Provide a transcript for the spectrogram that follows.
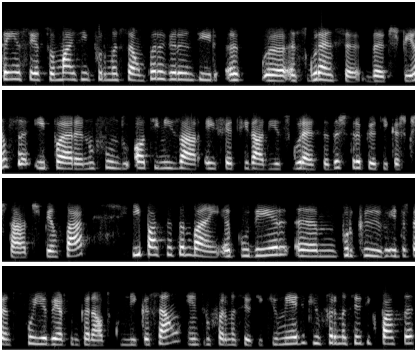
tem acesso a mais informação para garantir a, a, a, segurança da dispensa e para, no fundo, otimizar a efetividade e a segurança das terapêuticas que está a dispensar e passa também a poder, um, porque entretanto foi aberto um canal de comunicação entre o farmacêutico e o médico, e o farmacêutico passa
